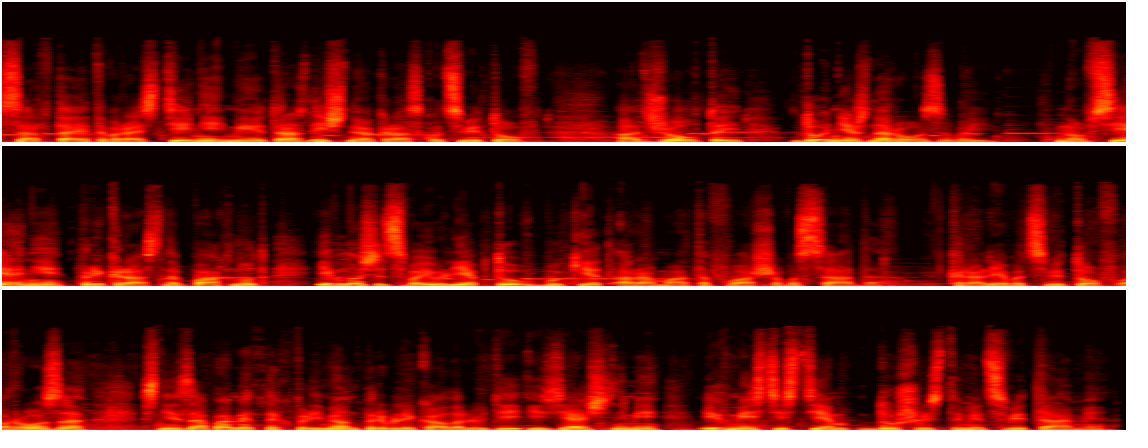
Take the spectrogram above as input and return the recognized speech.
Сорта этого растения имеют различную окраску цветов – от желтой до нежно-розовой. Но все они прекрасно пахнут и вносят свою лепту в букет ароматов вашего сада. Королева цветов роза с незапамятных времен привлекала людей изящными и вместе с тем душистыми цветами.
